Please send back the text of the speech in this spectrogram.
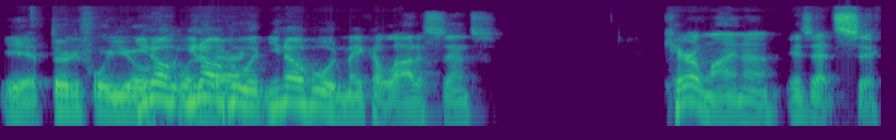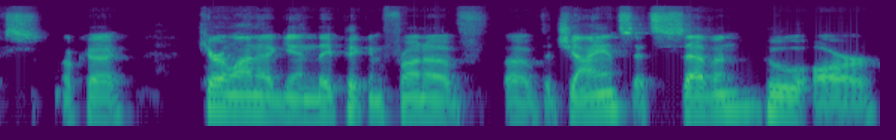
Yeah, 34 year old. You know, you know who would you know who would make a lot of sense? Carolina is at six. Okay. Carolina again, they pick in front of of the Giants at seven, who are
